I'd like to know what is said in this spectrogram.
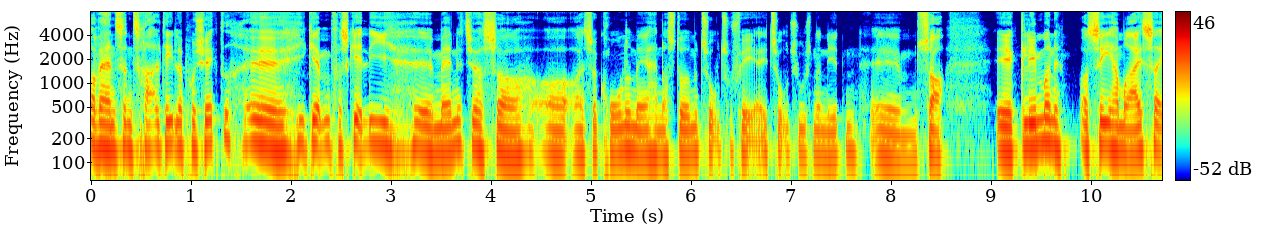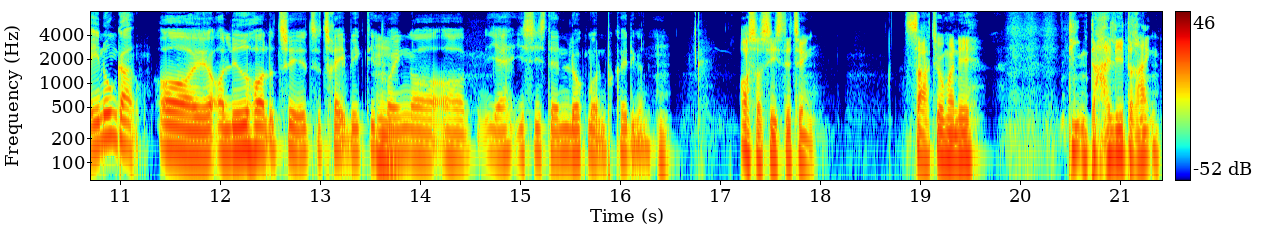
at være en central del af projektet øh, igennem forskellige øh, managers, og, og, og altså kronet med, at han har stået med to trofæer i 2019. Øh, så øh, glimrende at se ham rejse sig endnu en gang, og, øh, og lede holdet til, til tre vigtige mm. point, og, og ja, i sidste ende lukke munden på kritikerne. Mm. Og så sidste ting. Sadio Mane, din dejlige dreng,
